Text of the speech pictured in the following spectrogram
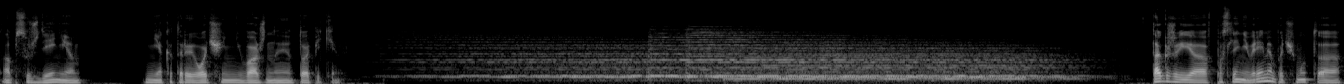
обсуждение некоторые очень важные топики. Также я в последнее время почему-то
